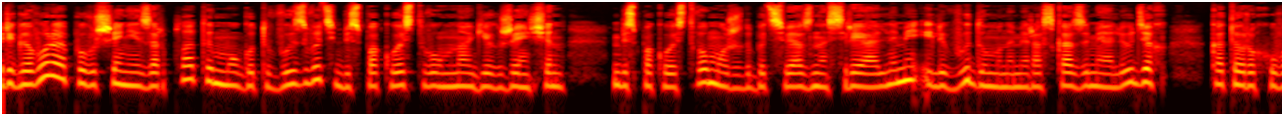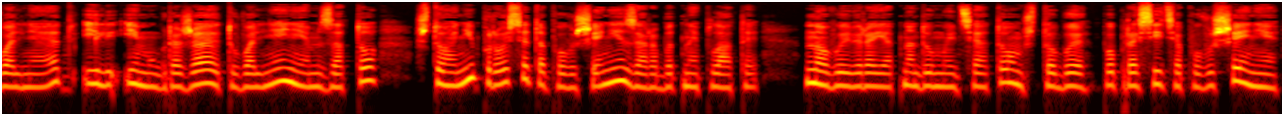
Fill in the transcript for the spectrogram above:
Переговоры о повышении зарплаты могут вызвать беспокойство у многих женщин. Беспокойство может быть связано с реальными или выдуманными рассказами о людях, которых увольняют или им угрожают увольнением за то, что они просят о повышении заработной платы. Но вы, вероятно, думаете о том, чтобы попросить о повышении,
